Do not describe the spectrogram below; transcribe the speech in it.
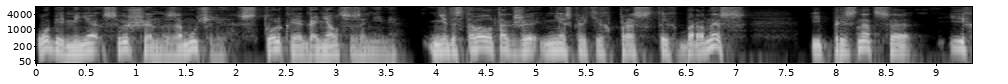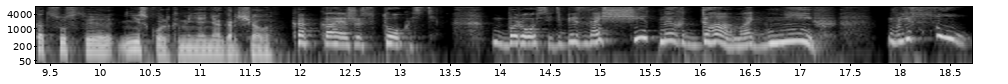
Обе меня совершенно замучили, столько я гонялся за ними. Не доставало также нескольких простых баронесс, и, признаться, их отсутствие нисколько меня не огорчало. Какая жестокость! Бросить беззащитных дам одних в лесу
